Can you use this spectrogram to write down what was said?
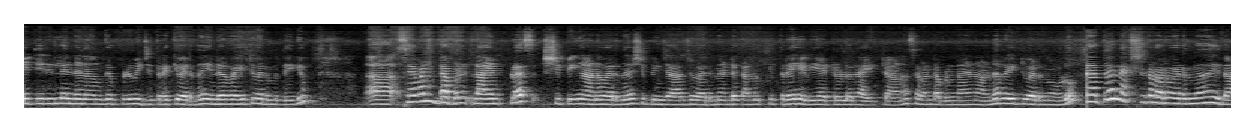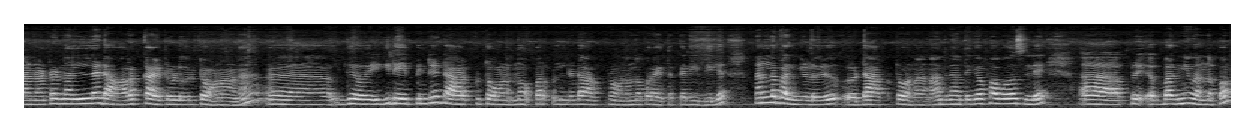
മെറ്റീരിയൽ തന്നെയാണ് നമുക്ക് എപ്പോഴും വിചിത്രയ്ക്ക് വരുന്നത്. ഇതിന്റെ റേറ്റ് വരുമ്പോഴത്തേക്കും seven double nine plus shipping ആണ് വരുന്നത്. ഷിപ്പിംഗ് ചാർജ് വരുന്നുണ്ട്. കാരണം ഇത്രയും ഹെവി ആയിട്ടുള്ള ഒരു ഐറ്റം ആണ്. സെവൻ ഡബിൾ നയൻ ആണ് റേറ്റ് വരുന്നുള്ളൂ. അതിനകത്ത് നെക്സ്റ്റ് കളർ വരുന്നത് ഇതാണ് കേട്ടോ. നല്ല ഡാർക്ക് ആയിട്ടുള്ള ഒരു ടോണാണ് ഗ്രേപ്പിന്റെ ഡാർക്ക് ടോൺ എന്നോ പർപ്പിളിന്റെ ഡാർക്ക് ടോൺ എന്നോ പറയത്തക്ക രീതിയിൽ നല്ല ഭംഗിയുള്ള ഒരു ഡാർക്ക് ടോണാണ് അതിനകത്തേക്ക് ഫ്ലവേഴ്സിന്റെ ഭംഗി വന്നപ്പം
